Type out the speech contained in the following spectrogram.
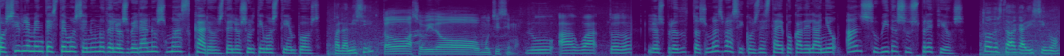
Posiblemente estemos en uno de los veranos más caros de los últimos tiempos. Para mí sí. Todo ha subido muchísimo. Luz, agua, todo. Los productos más básicos de esta época del año han subido sus precios. Todo estaba carísimo.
